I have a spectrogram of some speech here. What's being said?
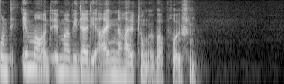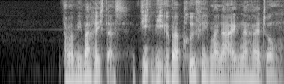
und immer und immer wieder die eigene Haltung überprüfen. Aber wie mache ich das? Wie, wie überprüfe ich meine eigene Haltung?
